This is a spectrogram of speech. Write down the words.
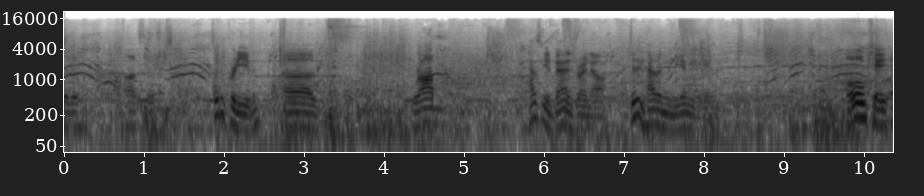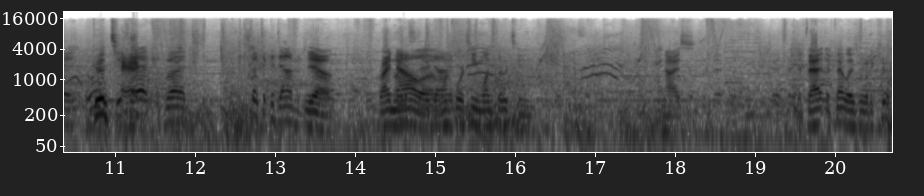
really, honestly. It's looking pretty even. Uh, Rob has the advantage right now. Didn't have it in the beginning of the game. Okay, Okay. Ooh, good tech. but still took the damage. Yeah. though. Right now, Minus uh, 114, 113. Nice. If that if that laser would have killed.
